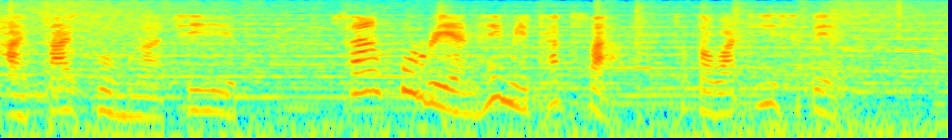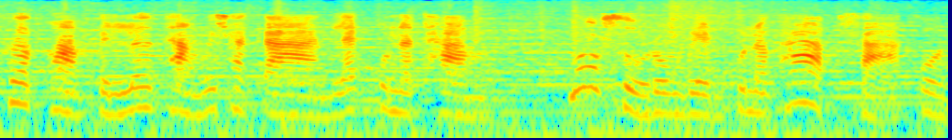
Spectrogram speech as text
ภายใต้ครูมืออาชีพ สร้างผู้เรียนให้มีทักษะศตวรรษที่ 21 เพื่อความเป็นเลิศทางวิชาการและคุณธรรมมุ่งสู่โรงเรียนคุณภาพสากล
